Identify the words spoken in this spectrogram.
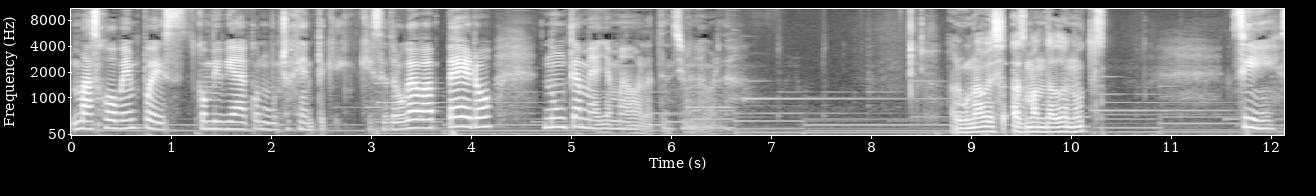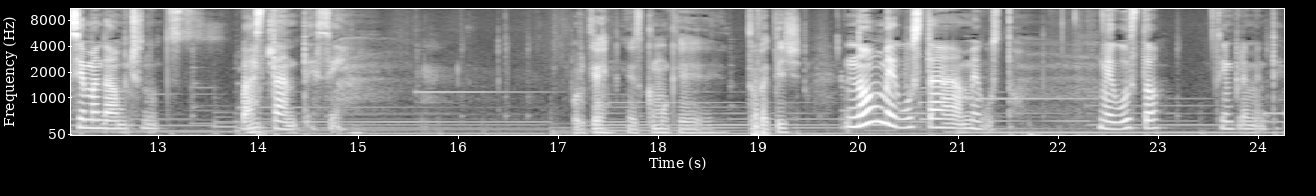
más joven, pues convivía con mucha gente que, que se drogaba, pero nunca me ha llamado la atención, la verdad. ¿Alguna vez has mandado nudes? Sí, sí he mandado muchos nudes. Bastante, sí. ¿Por qué? Es como que tu fetiche. No me gusta, me gustó. Me gustó, simplemente.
